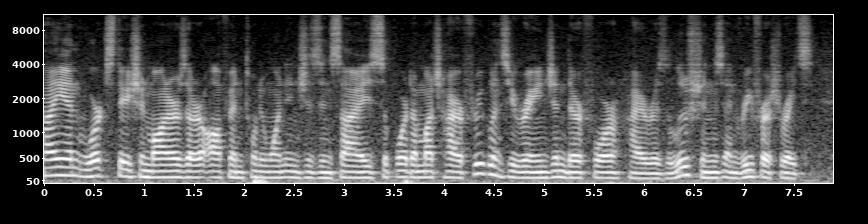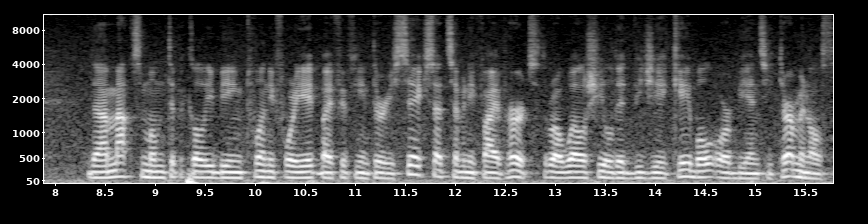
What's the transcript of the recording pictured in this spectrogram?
High-end workstation monitors that are often 21 inches in size support a much higher frequency range and therefore higher resolutions and refresh rates. The maximum typically being 2048 by 1536 at 75 Hz through a well-shielded VGA cable or BNC terminals.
